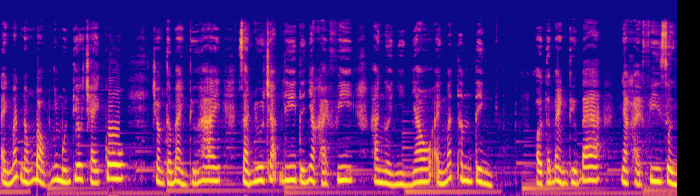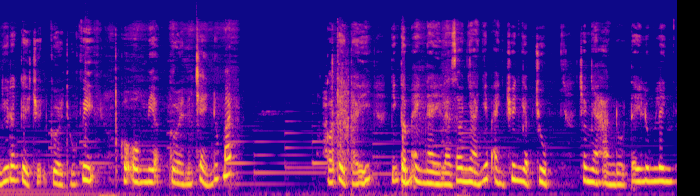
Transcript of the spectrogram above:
ánh mắt nóng bỏng như muốn thiêu cháy cô. Trong tấm ảnh thứ hai, Giản Nhu chạm ly tới Nhạc Khải Phi, hai người nhìn nhau, ánh mắt thâm tình. Ở tấm ảnh thứ ba, Nhạc Khải Phi dường như đang kể chuyện cười thú vị, cô ôm miệng cười đến chảy nước mắt. Có thể thấy, những tấm ảnh này là do nhà nhiếp ảnh chuyên nghiệp chụp. Trong nhà hàng đồ Tây lung linh,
